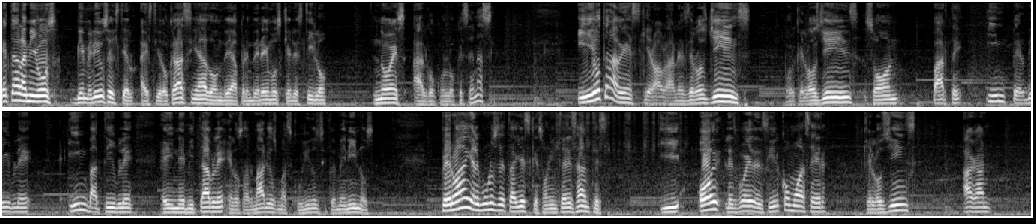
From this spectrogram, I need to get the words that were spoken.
¿Qué tal amigos? Bienvenidos a, Estil a Estilocracia, donde aprenderemos que el estilo no es algo con lo que se nace. Y otra vez quiero hablarles de los jeans, porque los jeans son parte imperdible, imbatible e inevitable en los armarios masculinos y femeninos. Pero hay algunos detalles que son interesantes y hoy les voy a decir cómo hacer que los jeans hagan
